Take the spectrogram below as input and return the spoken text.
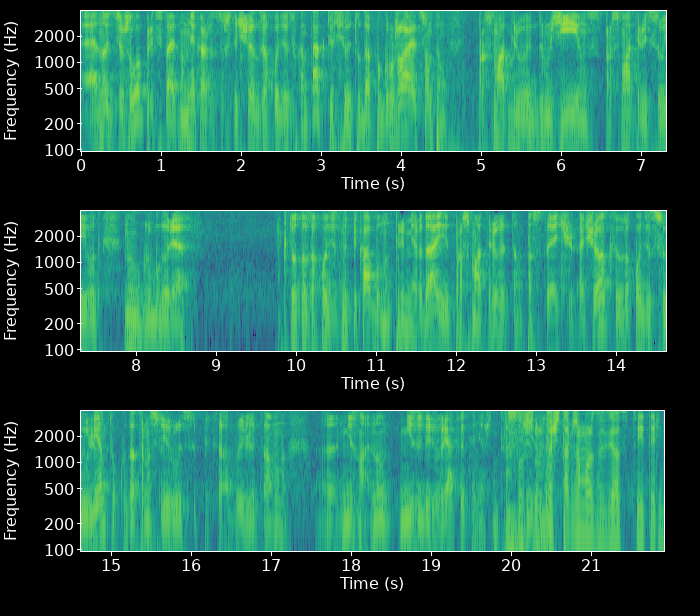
оно тяжело представить, но мне кажется, что человек заходит в ВКонтакт и все, и туда погружается, он там просматривает друзей, он просматривает свои вот, ну, грубо говоря, кто-то заходит на пикабу, например, да, и просматривает там посты, а, а человек заходит в свою ленту, куда транслируется пикабы, или там, э, не знаю, ну, не Игорь вряд ли, конечно, транслирует. Слушай, ну точно так же можно сделать в Твиттере.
